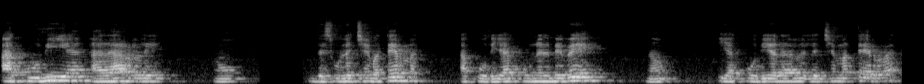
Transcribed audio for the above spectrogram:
acudía a darle de su leche materna, acudía con el bebé, ¿no? Y acudía a darle leche materna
